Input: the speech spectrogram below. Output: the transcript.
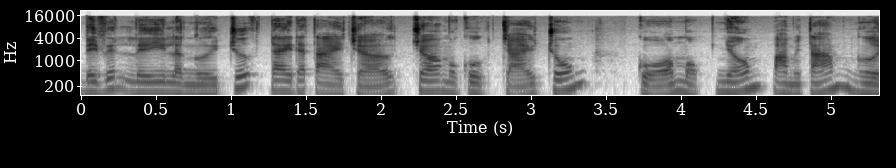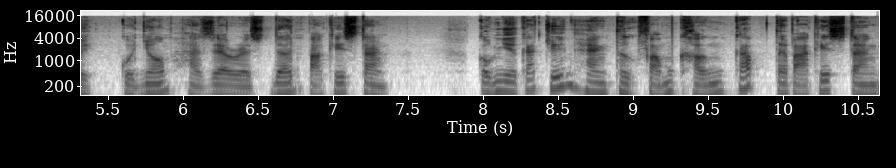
David Lee là người trước đây đã tài trợ cho một cuộc chạy trốn của một nhóm 38 người của nhóm Hazaras đến Pakistan – cũng như các chuyến hàng thực phẩm khẩn cấp tại Pakistan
